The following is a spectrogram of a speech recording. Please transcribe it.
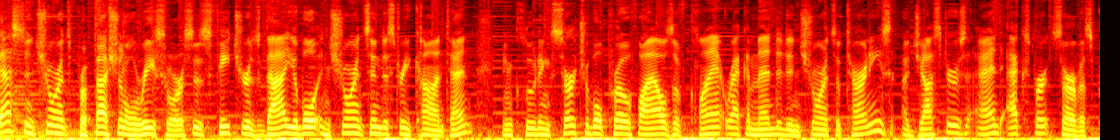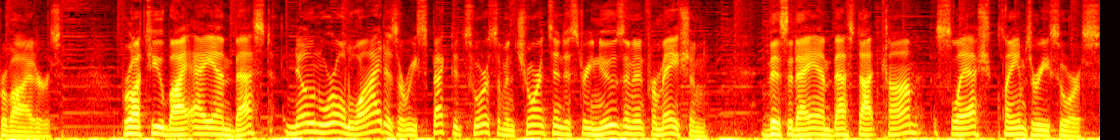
Best Insurance Professional Resources features valuable insurance industry content, including searchable profiles of client recommended insurance attorneys, adjusters, and expert service providers. Brought to you by AM Best, known worldwide as a respected source of insurance industry news and information. Visit ambest.com slash claims resource.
